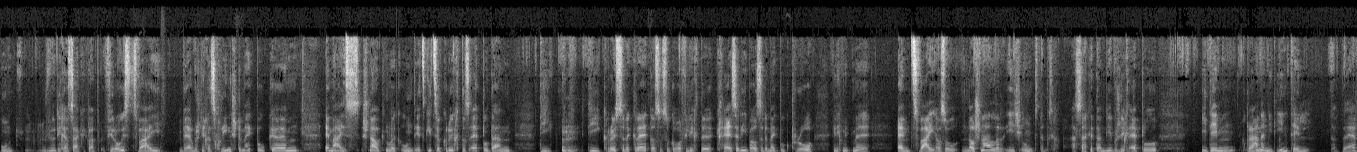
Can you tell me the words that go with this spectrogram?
Und würde ich auch sagen, glaube für uns zwei wäre wahrscheinlich das kleinste MacBook ähm, M1 schnell genug. Und jetzt gibt es ja Gerüchte, dass Apple dann die, die größeren Geräte, also sogar vielleicht der Käsereibe, also der MacBook Pro, vielleicht mit einem M2 also noch schneller ist und dann muss ich auch sagen, dann wird wahrscheinlich Apple in dem Rennen mit Intel, da wird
